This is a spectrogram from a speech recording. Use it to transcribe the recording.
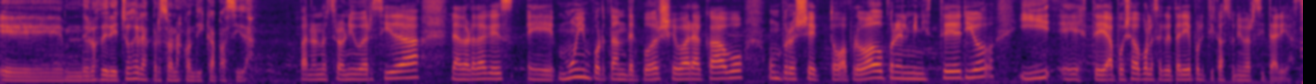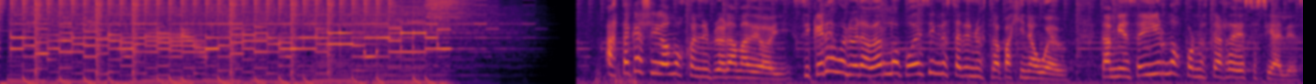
eh, de los derechos de las personas con discapacidad para nuestra universidad. La verdad que es eh, muy importante el poder llevar a cabo un proyecto aprobado por el Ministerio y este, apoyado por la Secretaría de Políticas Universitarias. Hasta acá llegamos con el programa de hoy. Si querés volver a verlo, podés ingresar en nuestra página web. También seguirnos por nuestras redes sociales.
